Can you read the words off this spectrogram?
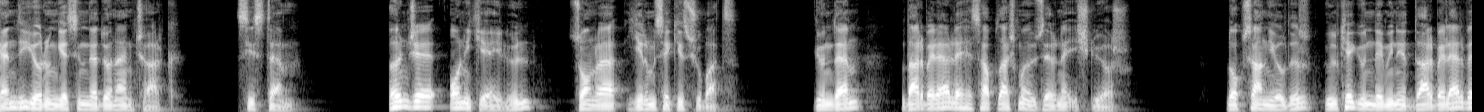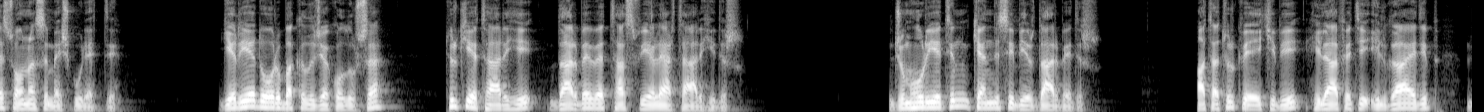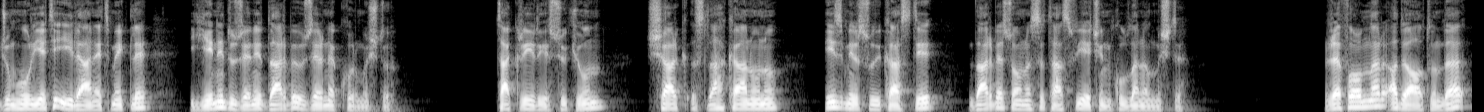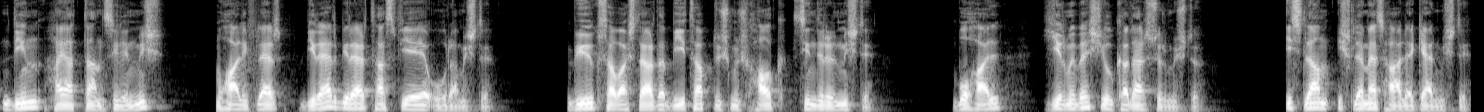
Kendi yörüngesinde dönen çark. Sistem. Önce 12 Eylül, sonra 28 Şubat. Gündem, darbelerle hesaplaşma üzerine işliyor. 90 yıldır ülke gündemini darbeler ve sonrası meşgul etti. Geriye doğru bakılacak olursa, Türkiye tarihi darbe ve tasfiyeler tarihidir. Cumhuriyetin kendisi bir darbedir. Atatürk ve ekibi hilafeti ilga edip Cumhuriyeti ilan etmekle yeni düzeni darbe üzerine kurmuştu. Takriri sükun, Şark ıslah kanunu, İzmir suikasti darbe sonrası tasfiye için kullanılmıştı. Reformlar adı altında din hayattan silinmiş, muhalifler birer birer tasfiyeye uğramıştı. Büyük savaşlarda bitap düşmüş halk sindirilmişti. Bu hal 25 yıl kadar sürmüştü. İslam işlemez hale gelmişti.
